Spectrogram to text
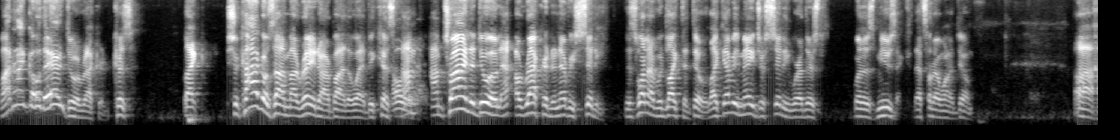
why don't I go there and do a record? Because, like, Chicago's on my radar, by the way, because Oh, I'm yeah. I'm trying to do a, a record in every city. This is what I would like to do, like every major city where there's where there's music. That's what I want to do. Uh,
